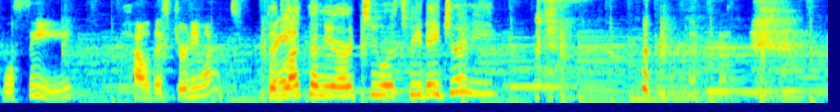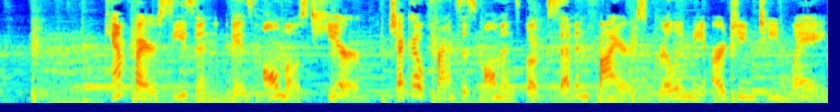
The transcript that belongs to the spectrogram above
we'll see how this journey went. Good Great. luck on your two or three day journey. Campfire season is almost here. Check out Francis Mallmann's book, Seven Fires Grilling the Argentine Way,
